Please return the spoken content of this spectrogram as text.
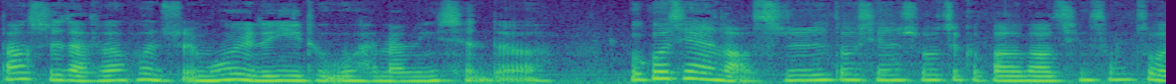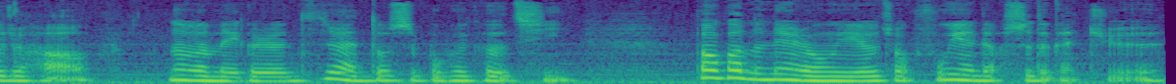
当时打算浑水摸鱼的意图还蛮明显的，不过既然老师都先说这个报告轻松做就好。那么每个人自然都是不会客气，报告的内容也有种敷衍了事的感觉。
